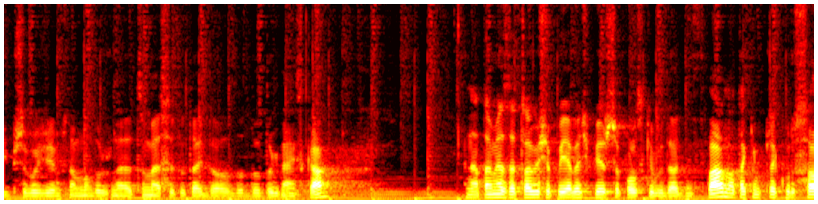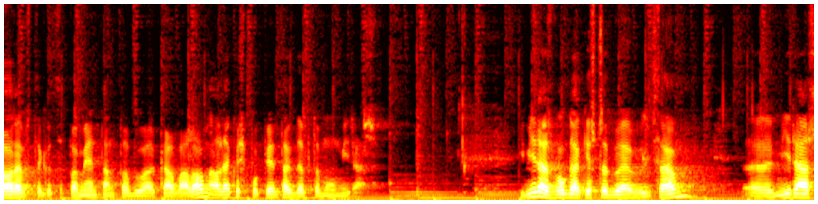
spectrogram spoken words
i, przywoziłem tam różne cymesy tutaj do, do, do Gdańska. Natomiast zaczęły się pojawiać pierwsze polskie wydawnictwa. No takim prekursorem, z tego co pamiętam, to był LK ale jakoś po piętach deptał mu Mirage. I Mirage w ogóle, jak jeszcze byłem w liceum, e, Mirage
